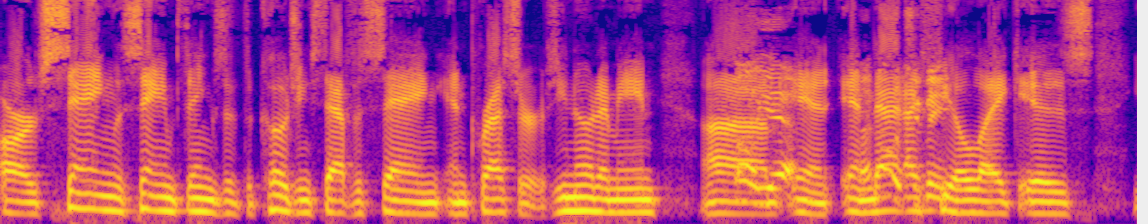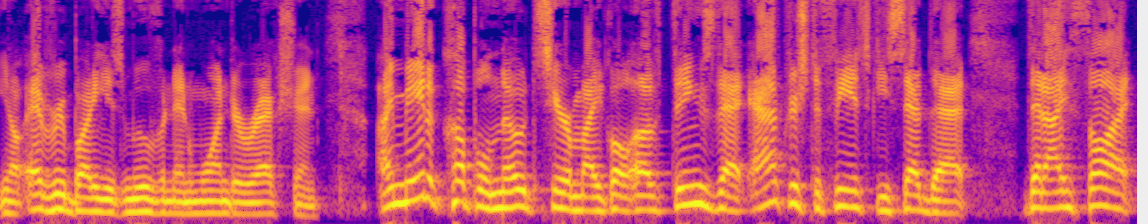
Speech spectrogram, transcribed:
are saying the same things that the coaching staff is saying in pressers. You know what I mean? Um, oh, yeah. And and I that I mean. feel like is you know everybody is moving in one direction. I made a couple notes here, Michael, of things that after Stefanski said that that I thought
